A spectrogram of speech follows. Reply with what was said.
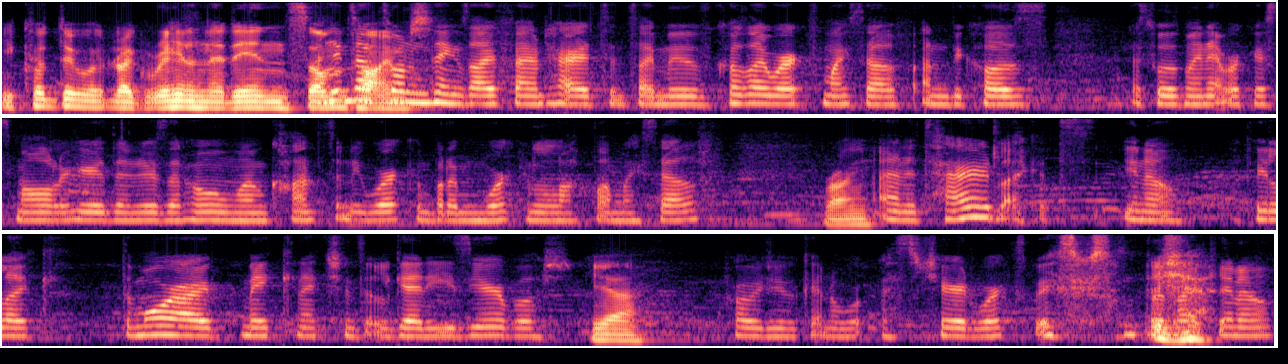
Yeah. You could do it like reeling it in sometimes. I think that's one of the things I've found hard since I moved because I work for myself and because I suppose my network is smaller here than it is at home. I'm constantly working, but I'm working a lot by myself, Right. and it's hard. Like it's you know, I feel like the more I make connections, it'll get easier. But Yeah. probably do get a, a shared workspace or something. Like you know,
